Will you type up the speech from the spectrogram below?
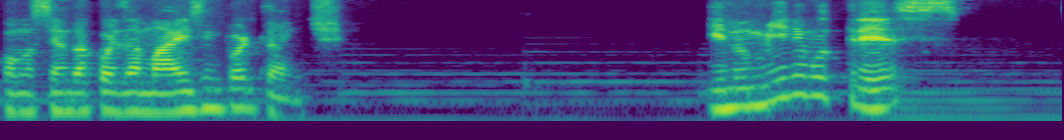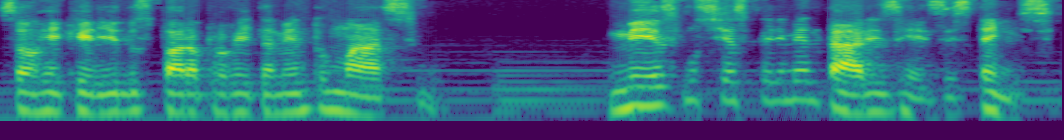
como sendo a coisa mais importante. E no mínimo três são requeridos para aproveitamento máximo, mesmo se experimentares resistência.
